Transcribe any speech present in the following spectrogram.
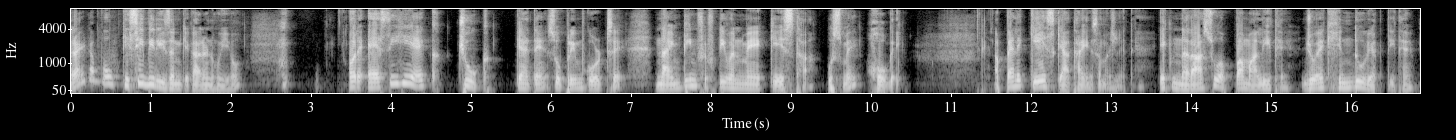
राइट अब वो किसी भी रीजन के कारण हुई हो। और ऐसी ही एक चूक कहते हैं सुप्रीम कोर्ट से 1951 में एक केस था, उसमें हो गई। अब पहले केस क्या था ये समझ लेते हैं। एक नरासू अप्पा माली थे, जो एक हिंदू व्यक्ति थे।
